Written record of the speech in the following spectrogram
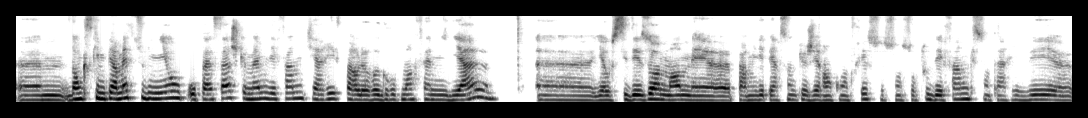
donc, ce qui me permet de souligner au, passage que même les femmes qui arrivent par le regroupement familial, il y a aussi des hommes, hein, mais parmi les personnes que j'ai rencontrées, ce sont surtout des femmes qui sont arrivées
